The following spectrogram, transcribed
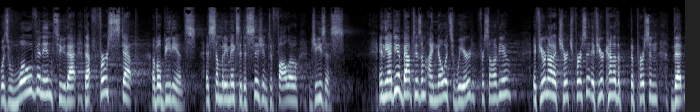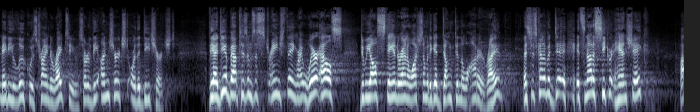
was woven into that, that first step of obedience as somebody makes a decision to follow Jesus. And the idea of baptism, I know it's weird for some of you. If you're not a church person, if you're kind of the, the person that maybe Luke was trying to write to, sort of the unchurched or the dechurched, the idea of baptism is a strange thing, right? Where else do we all stand around and watch somebody get dunked in the water, right? It's just kind of a, it's not a secret handshake. I,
